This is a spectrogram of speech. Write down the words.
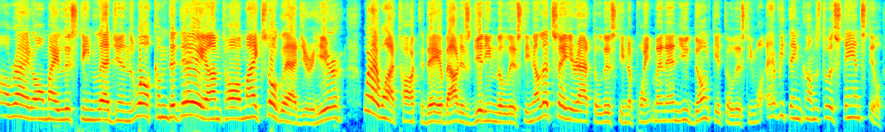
All right, all my listing legends, welcome today. I'm Tall Mike. So glad you're here. What I want to talk today about is getting the listing. Now, let's say you're at the listing appointment and you don't get the listing. Well, everything comes to a standstill.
